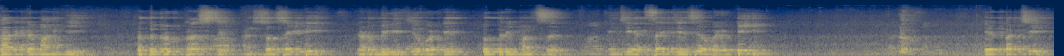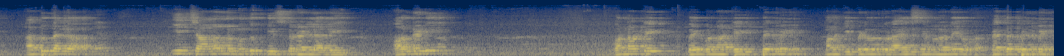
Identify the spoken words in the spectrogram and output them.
కార్యక్రమానికి పెద్దటూరు ట్రస్ట్ అండ్ సొసైటీ నడుం బిగించి ఒకటి టూ త్రీ మంత్స్ నుంచి ఎక్సర్సైజ్ చేసి ఒక టీం ఏర్పరిచి అద్భుతంగా ఈ ఛానల్ను ముందుకు తీసుకుని వెళ్ళాలి. Already one nought eight by one nought eight pyramid మనకి ఇప్పటి వరకు రాయలసీమలోనే ఒక పెద్ద పిరమిడ్.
